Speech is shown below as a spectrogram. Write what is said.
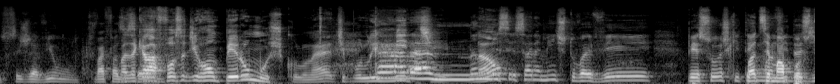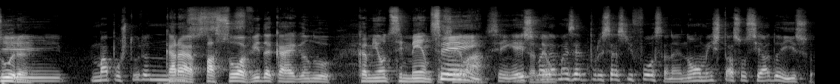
você já viu, tu vai fazer Mas sei aquela lá, força de romper o músculo, né? Tipo, o limite. Cara, não, não? necessariamente. Tu vai ver pessoas que têm Pode ser uma postura? De... Má postura O cara não- passou a vida carregando caminhão de cimento, sei Sim, lá. sim, isso vai dar, mas é processo de força, né? Normalmente está associado a isso.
